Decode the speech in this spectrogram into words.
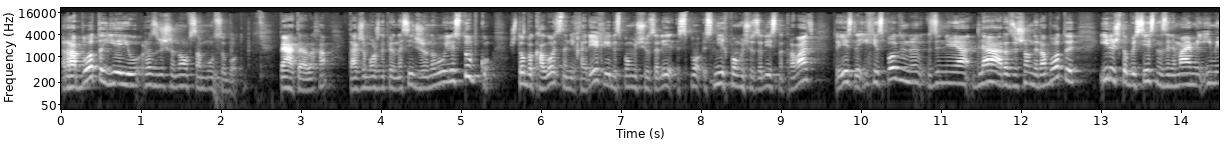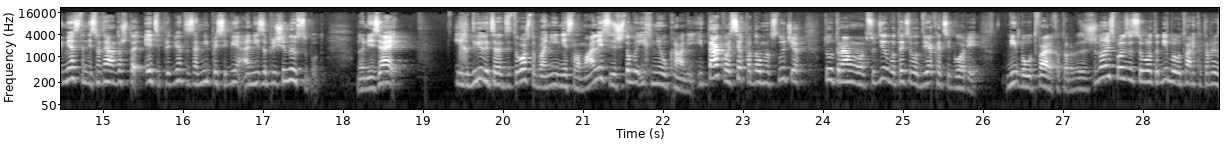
работа ею разрешено в саму субботу. Пятая Аллаха. Также можно переносить жерновую или ступку, чтобы колоть на них орехи или с, помощью зали... с них помощью залезть на кровать, то есть для их использования для разрешенной работы или чтобы сесть на занимаемое ими место, несмотря на то, что эти предметы сами по себе, они запрещены в субботу. Но нельзя их двигать ради того, чтобы они не сломались и чтобы их не украли. И так во всех подобных случаях тут Рамов обсудил вот эти вот две категории. Либо у твари, которая разрешено использовать в субботу, либо у твари, которая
